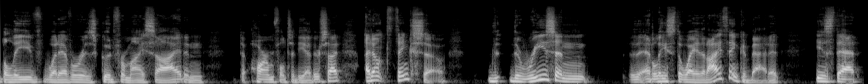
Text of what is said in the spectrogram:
believe whatever is good for my side and harmful to the other side? I don't think so. The, the reason, at least the way that I think about it, is that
